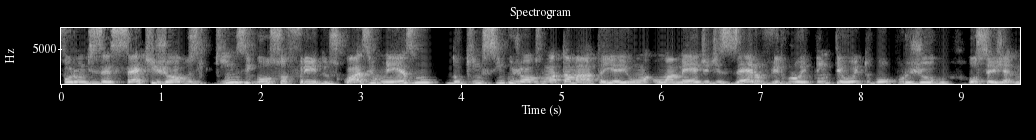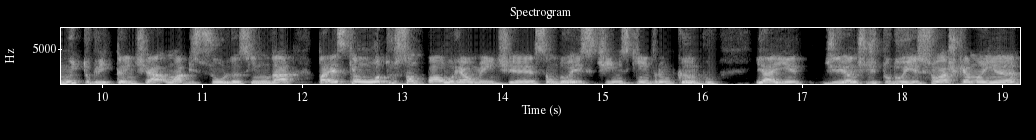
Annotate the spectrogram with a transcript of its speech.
foram 17 jogos e 15 gols sofridos, quase o mesmo do que em cinco jogos no mata-mata. E aí uma, uma média de 0,88 gol por jogo. Ou seja, é muito gritante, é um absurdo, assim, não dá. Parece que é um outro São Paulo, realmente. É, são dois times que entram em campo. E aí, diante de tudo isso, acho que amanhã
